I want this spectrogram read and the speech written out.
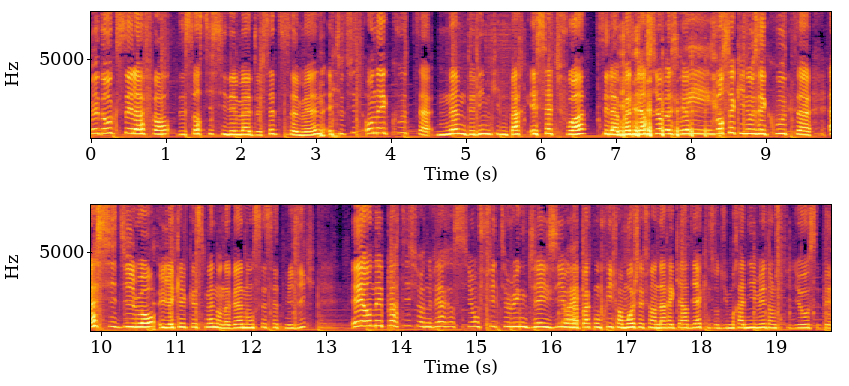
Mais donc c'est la fin des sorties cinéma de cette semaine. Et tout de suite, on écoute Numb de Linkin Park. Et cette fois, c'est la bonne version parce que Oui. pour ceux qui nous écoutent euh, assidûment, il y a quelques semaines, on avait annoncé cette musique. Et on est parti sur une version featuring Jay-Z. On n'a pas compris. Enfin, moi, j'ai fait un arrêt cardiaque. Ils ont dû me ranimer dans le studio. C'était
